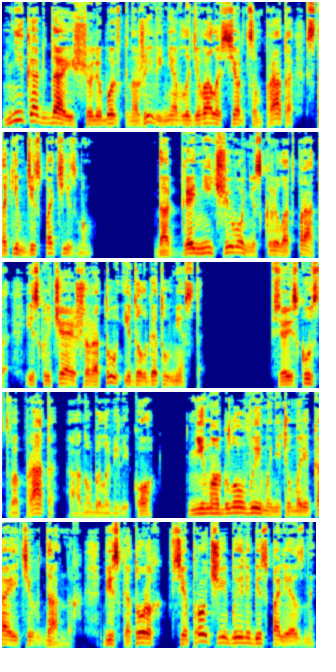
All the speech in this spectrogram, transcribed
Никогда еще любовь к наживе не овладевала сердцем Прата с таким деспотизмом. Дагге ничего не скрыл от Прата, исключая широту и долготу места. Все искусство Прата, а оно было велико, не могло выманить у моряка этих данных, без которых все прочие были бесполезны.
